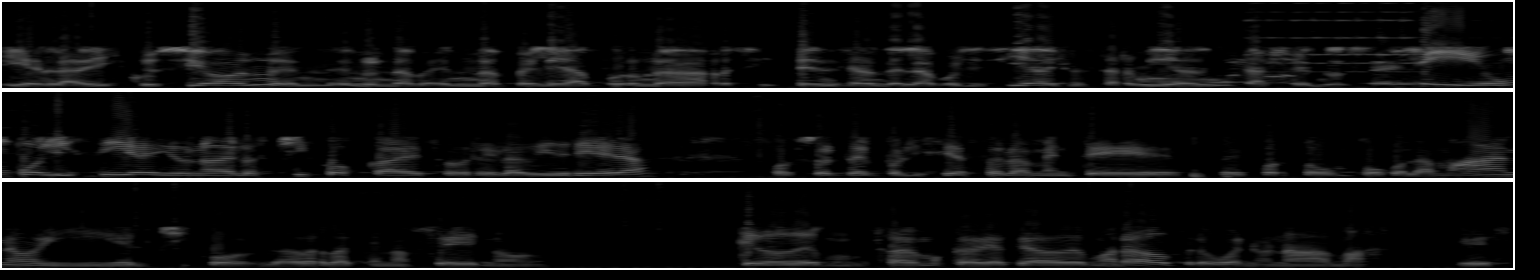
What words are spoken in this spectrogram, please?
y en la discusión, en, una, en una pelea por una resistencia ante la policía, ellos terminan cayéndose. Sí, un policía y uno de los chicos cae sobre la vidriera. Por suerte el policía solamente se cortó un poco la mano y el chico, la verdad que no sé, no quedó sabemos que había quedado demorado, pero bueno, nada más eso.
